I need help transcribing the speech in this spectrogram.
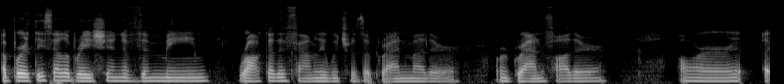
a birthday celebration of the main rock of the family, which was a grandmother or grandfather or uh,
